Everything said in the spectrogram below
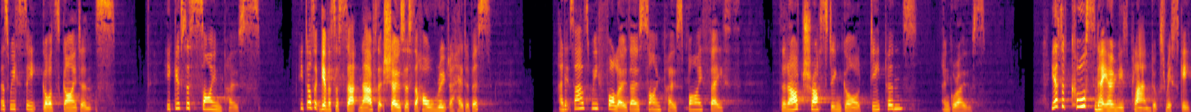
As we seek God's guidance, He gives us signposts. He doesn't give us a sat nav that shows us the whole route ahead of us. And it's as we follow those signposts by faith that our trust in God deepens and grows. Yes, of course, Naomi's plan looks risky,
